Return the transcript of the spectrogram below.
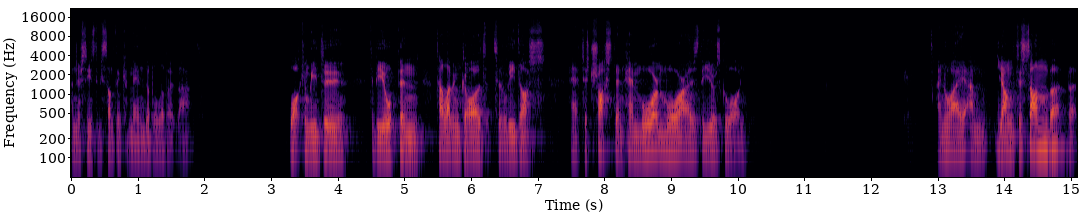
and there seems to be something commendable about that. What can we do to be open to allowing God to lead us, uh, to trust in him more and more as the years go on? I know I am young to some, but, but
